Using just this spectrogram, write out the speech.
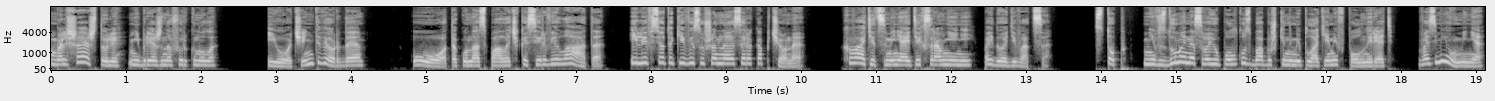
«Большая, что ли?» — небрежно фыркнула. «И очень твердая». «О, так у нас палочка сервелата. Или все-таки высушенная сырокопченая? Хватит с меня этих сравнений, пойду одеваться». «Стоп, не вздумай на свою полку с бабушкиными платьями в полный ряд. Возьми у меня».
